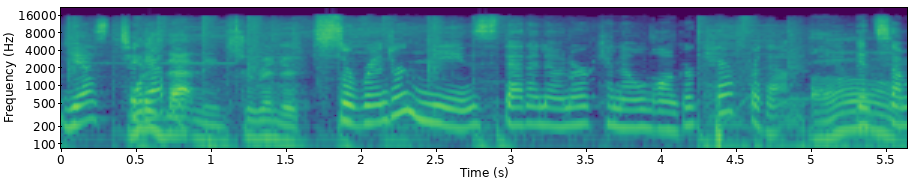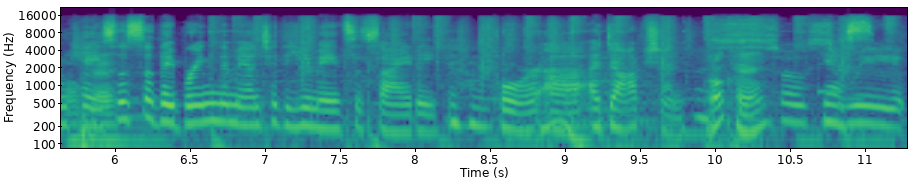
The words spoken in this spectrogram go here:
Yes, together. What does that mean? Surrendered. Surrender means that an owner can no longer care for them oh, in some okay. cases, so they bring them into the Humane Society for uh, adoption. Okay. So Yes. sweet.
